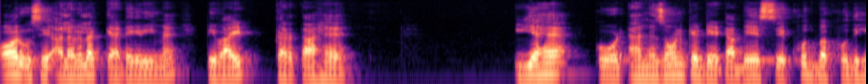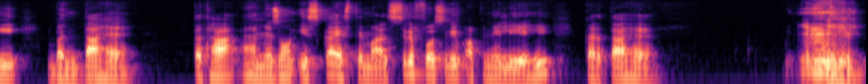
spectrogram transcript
और उसे अलग अलग कैटेगरी में डिवाइड करता है। यह कोड अमेज़ोन के डेटाबेस से खुद ब खुद ही बनता है, तथा अमेज़ोन इसका इस्तेमाल सिर्फ़ और सिर्फ़ अपने लिए ही करता है।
